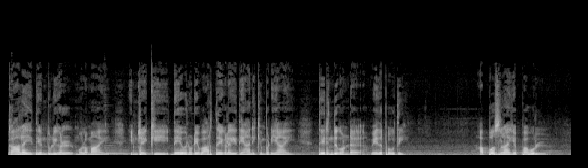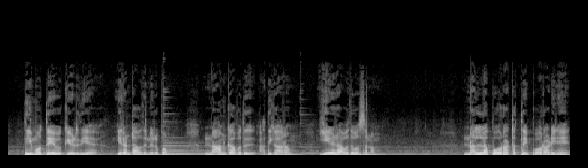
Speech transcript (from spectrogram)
காலை தேர்ந்துளிகள் மூலமாய் இன்றைக்கு தேவனுடைய வார்த்தைகளை தியானிக்கும்படியாய் தெரிந்து கொண்ட வேத பகுதி அப்போஸ்தலனாகிய பவுல் தீமோத்தேவுக்கு எழுதிய இரண்டாவது நிருபம் நான்காவது அதிகாரம் ஏழாவது வசனம். நல்ல போராட்டத்தை போராடினேன்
